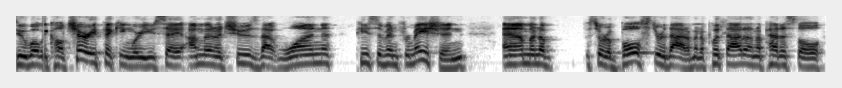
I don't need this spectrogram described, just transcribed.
do what we call cherry picking, where you say, I'm going to choose that one piece of information and I'm going to sort of bolster that. I'm going to put that on a pedestal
